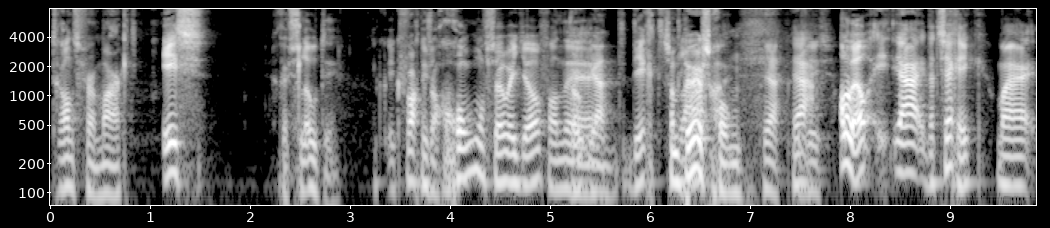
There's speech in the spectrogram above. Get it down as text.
transfermarkt is gesloten. Ik, ik verwacht nu zo'n gong of zo, weet je wel, van eh, Oh, ja. dicht. Zo'n beursgong. Ja, Ja, precies. alhoewel, eh, ja, dat zeg ik, maar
